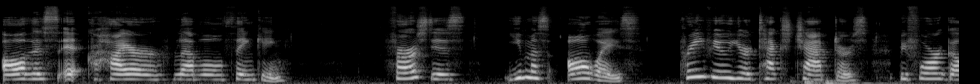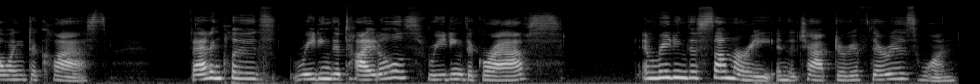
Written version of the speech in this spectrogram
all this eh, higher level thinking. First is you must always preview your text chapters before going to class. That includes reading the titles, reading the graphs, and reading the summary in the chapter if there is one.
